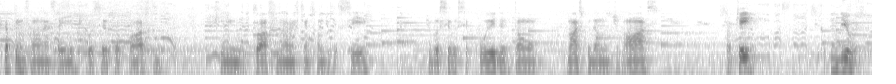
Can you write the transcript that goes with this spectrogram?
Fica pensando nessa aí, que você é o seu próximo, que o próximo é uma extensão de você, de você você cuida, então nós cuidamos de nós, ok? Fica com Deus.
